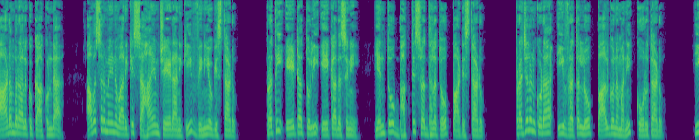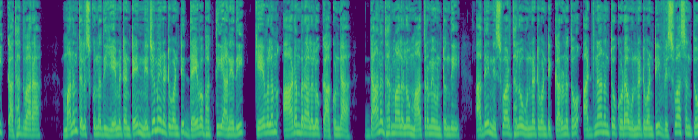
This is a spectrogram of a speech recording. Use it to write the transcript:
ఆడంబరాలకు కాకుండా అవసరమైన వారికి సహాయం చేయడానికి వినియోగిస్తాడు. ప్రతి ఏటా తొలి ఏకాదశిని ఎంతో భక్తి శ్రద్ధలతో పాటిస్తాడు. ప్రజలను కూడా ఈ వ్రతంలో పాల్గొనమని కోరుతాడు. ఈ కథ ద్వారా మనం తెలుసుకున్నది ఏమిటంటే నిజమైనటువంటి దైవభక్తి అనేది కేవలం ఆడంబరాలలో కాకుండా దానధర్మాలలో మాత్రమే ఉంటుంది. అదే నిస్వార్థలో ఉన్నటువంటి కరుణతో అజ్ఞానంతో కూడా ఉన్నటువంటి విశ్వాసంతో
